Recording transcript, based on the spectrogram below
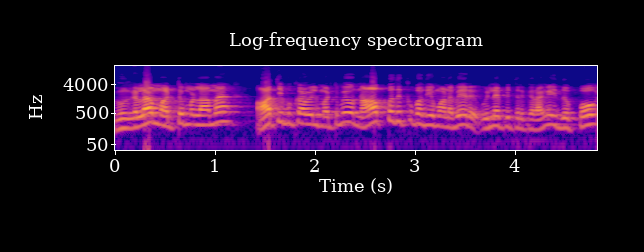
இவங்கெல்லாம் மட்டுமில்லாமல் அதிமுகவில் மட்டுமே ஒரு நாற்பதுக்கும் அதிகமான பேர் விண்ணப்பித்திருக்கிறாங்க. இது போக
